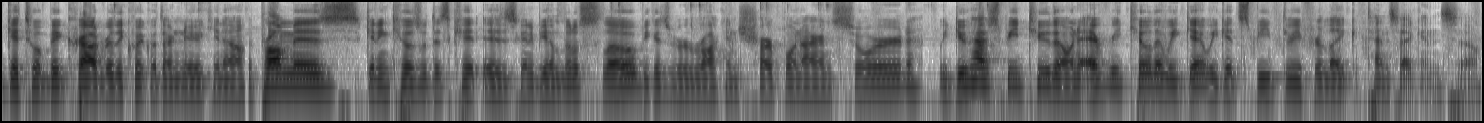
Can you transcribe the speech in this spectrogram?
get to a big crowd really quick with our nuke, you know? The problem is getting kills with this kit is going to be a little slow because we're rocking sharp one iron sword. We do have speed 2 though, and every kill that we get, we get speed 3 for like 10 seconds, so.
